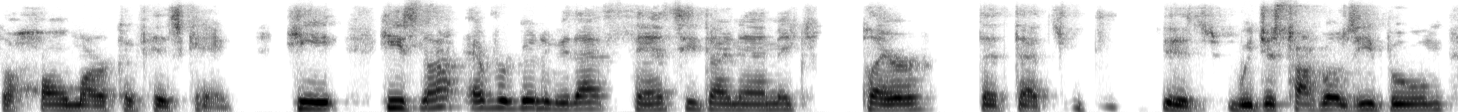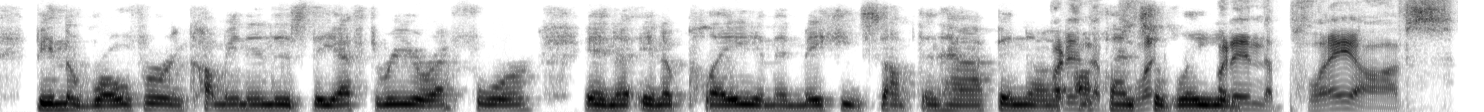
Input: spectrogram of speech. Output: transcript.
the hallmark of his game. He he's not ever going to be that fancy dynamic player that that's is we just talked about Zeev Buium being the rover and coming in as the F three or F four in a, in a play and then making something happen uh, but offensively. Play, but in the playoffs,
